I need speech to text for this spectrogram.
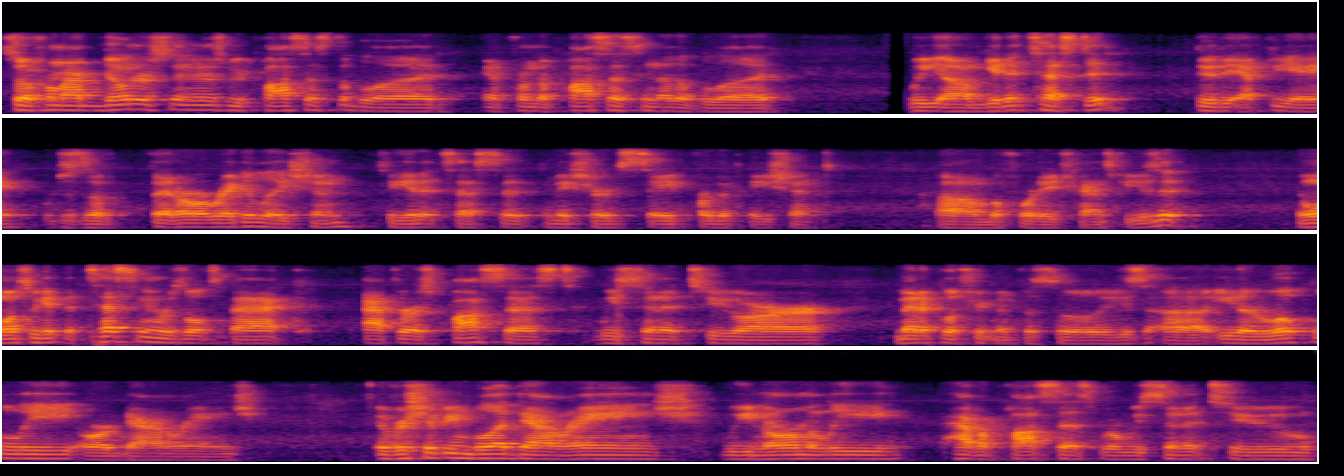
So from our donor centers, we process the blood, and from the processing of the blood, we um, get it tested through the FDA, which is a federal regulation to get it tested to make sure it's safe for the patient um, before they transfuse it. And once we get the testing results back after it's processed, we send it to our medical treatment facilities, uh, either locally or downrange. If we're shipping blood downrange, we normally have a process where we send it to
